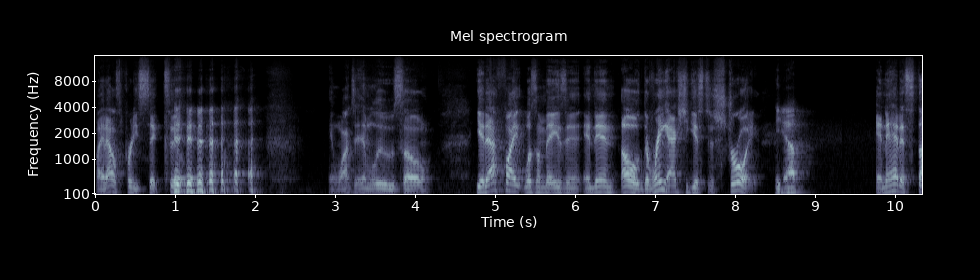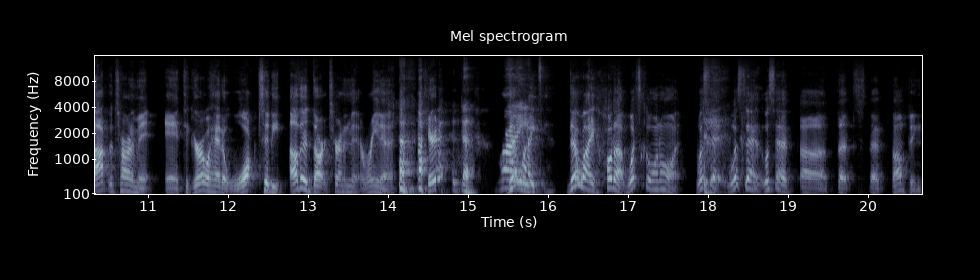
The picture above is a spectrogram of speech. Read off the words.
like that was pretty sick too. and watching him lose, so yeah, that fight was amazing. And then, oh, the ring actually gets destroyed. Yep. And they had to stop the tournament, and Toguro had to walk to the other dark tournament arena. right. They're like, they're like, hold up, what's going on? What's that? What's that? What's that? Uh, that's that thumping.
